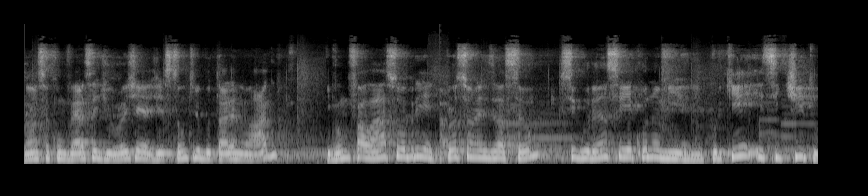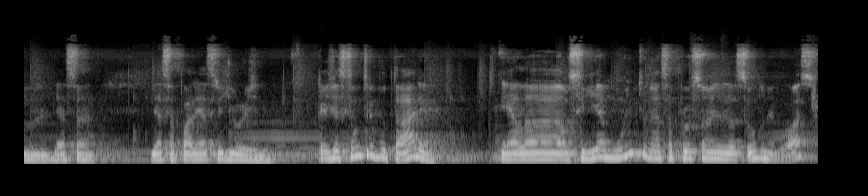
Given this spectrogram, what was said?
nossa conversa de hoje é Gestão Tributária no Agro. E vamos falar sobre profissionalização, segurança e economia. Né? Por que esse título né, dessa, dessa palestra de hoje? Né? Porque a gestão tributária ela auxilia muito nessa profissionalização do negócio,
